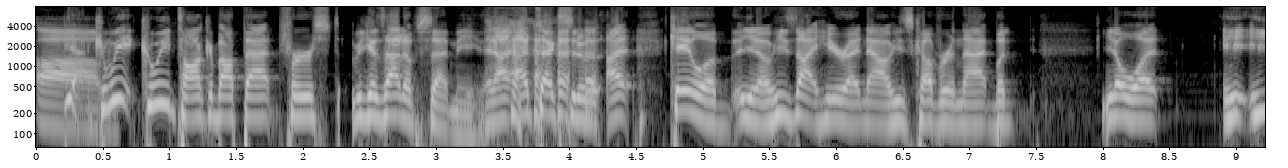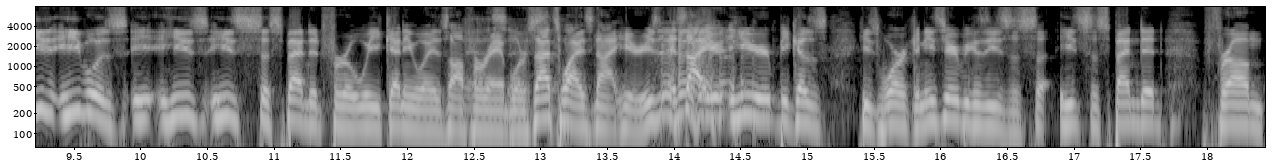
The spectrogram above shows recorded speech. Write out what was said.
Um, yeah. Can we can we talk about that first because that upset me and I, I texted him. I Caleb, you know, he's not here right now. He's covering that, but you know what? He, he, he was he, he's he's suspended for a week anyways off of Yeah, Ramblers. That's why he's not here. He's it's not here, because he's working. He's here because he's sus- he's suspended from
